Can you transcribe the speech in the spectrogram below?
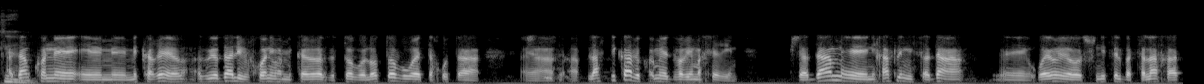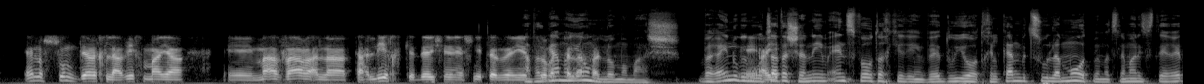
כן. אדם קונה אה, מקרר, אז הוא יודע לבחון אם המקרר הזה טוב או לא טוב, הוא רואה את איכות הפלסטיקה וכל מיני דברים אחרים. כשאדם אה, נכנס למסעדה, אה, רואה לו שניצל בצלחת, אין לו שום דרך להעריך מה היה, אה, מה עבר על התהליך כדי ששניצל הזה יהיה טוב בצלחת. אבל גם היום לא ממש. וראינו במרוצת השנים אין ספור תחקירים ועדויות, חלקן מצולמות במצלמה נסתרת,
